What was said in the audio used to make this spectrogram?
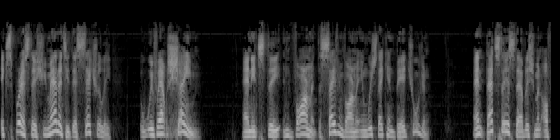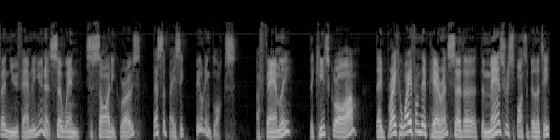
express their humanity, their sexually, without shame. And it's the environment, the safe environment in which they can bear children. And that's the establishment of a new family unit. So when society grows, that's the basic building blocks. A family, the kids grow up, they break away from their parents, so the, the man's responsibility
